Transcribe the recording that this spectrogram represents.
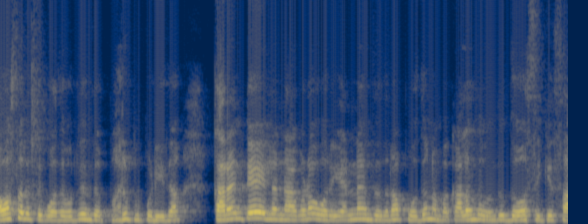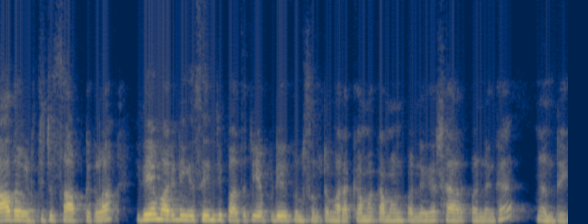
அவசரத்துக்கு உதவுறது இந்த பருப்பு பொடி தான் கரண்ட்டே இல்லைன்னா கூட ஒரு எண்ணெய் இருந்ததுன்னா போதும். நம்ம கலந்து வந்து தோசைக்கு சாதம் வடிச்சிட்டு சாப்பிட்டுக்கலாம். இதே மாதிரி நீங்கள் செஞ்சு பார்த்துட்டு எப்படி இருக்குன்னு சொல்லிட்டு மறக்காமல் கமெண்ட் பண்ணுங்கள் ஷேர் பண்ணுங்கள் நன்றி.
